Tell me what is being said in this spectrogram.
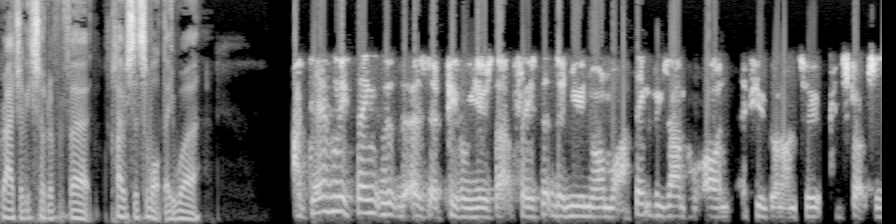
gradually sort of revert closer to what they were? I definitely think that as people use that phrase, that the new normal. I think, for example, on if you've gone on to construction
